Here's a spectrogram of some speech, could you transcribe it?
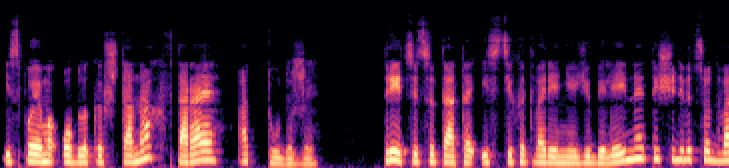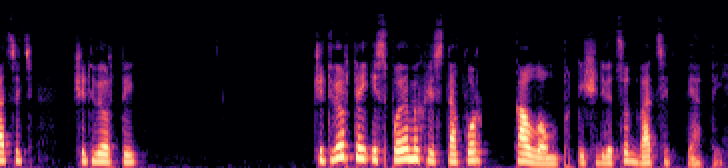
из поэмы «Облако в штанах», вторая оттуда же. Третья цитата из стихотворения «Юбилейное» 1924. Четвертая из поэмы «Христофор Коломб», 1925.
